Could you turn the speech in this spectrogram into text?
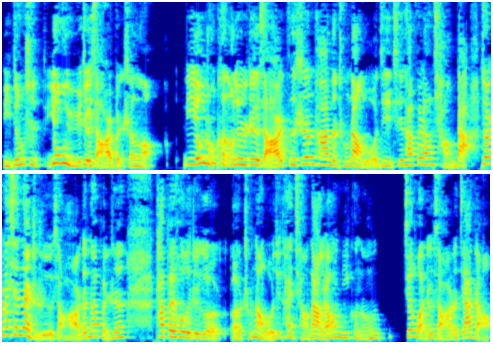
已经是优于这个小孩本身了？你有一种可能就是这个小孩自身他的成长逻辑其实他非常强大，虽然他现在只是一个小孩，但他本身他背后的这个呃成长逻辑太强大了。然后你可能监管这个小孩的家长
